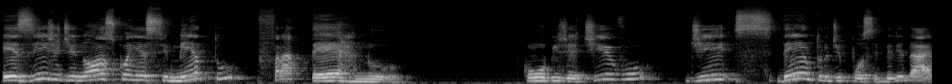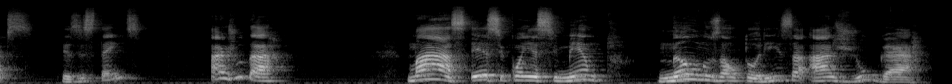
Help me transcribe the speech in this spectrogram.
exige de nós conhecimento fraterno, com o objetivo de, dentro de possibilidades existentes, ajudar. Mas esse conhecimento não nos autoriza a julgar.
